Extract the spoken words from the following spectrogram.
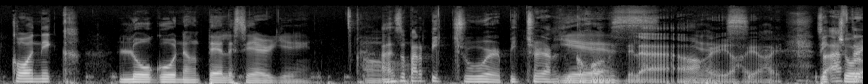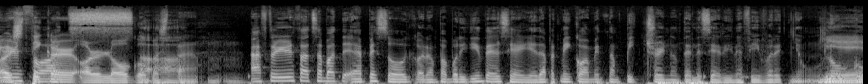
iconic logo ng teleserye. Oh. Ah, so para picture. Picture ang Yes. i-comment nila. Okay, Yes. okay, okay. So Picture or sticker thoughts- or logo Oo. basta. Mm-mm. After your thoughts about the episode, kung anong paborito yung teleserye, dapat may comment ng picture ng teleserye na favorite yung logo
